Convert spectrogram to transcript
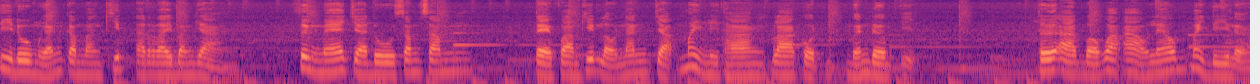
ที่ดูเหมือนกำลังคิดอะไรบางอย่าง ซึ่งแม้จะดูซ้ำๆ แต่ความคิดเหล่านั้นจะไม่มีทางปรากฏเหมือนเดิมอีก เธออาจบอกว่าอ้าวแล้วไม่ดีเหรอ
